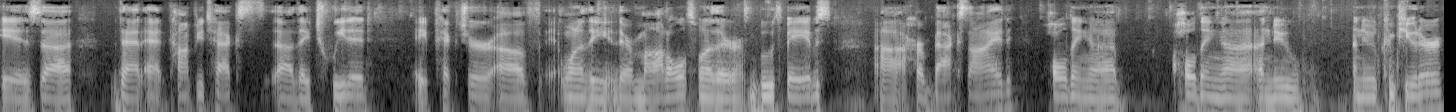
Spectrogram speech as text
is uh, that at Computex they tweeted a picture of one of the their models, one of their booth babes, her backside holding a holding a, a new a new computer,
